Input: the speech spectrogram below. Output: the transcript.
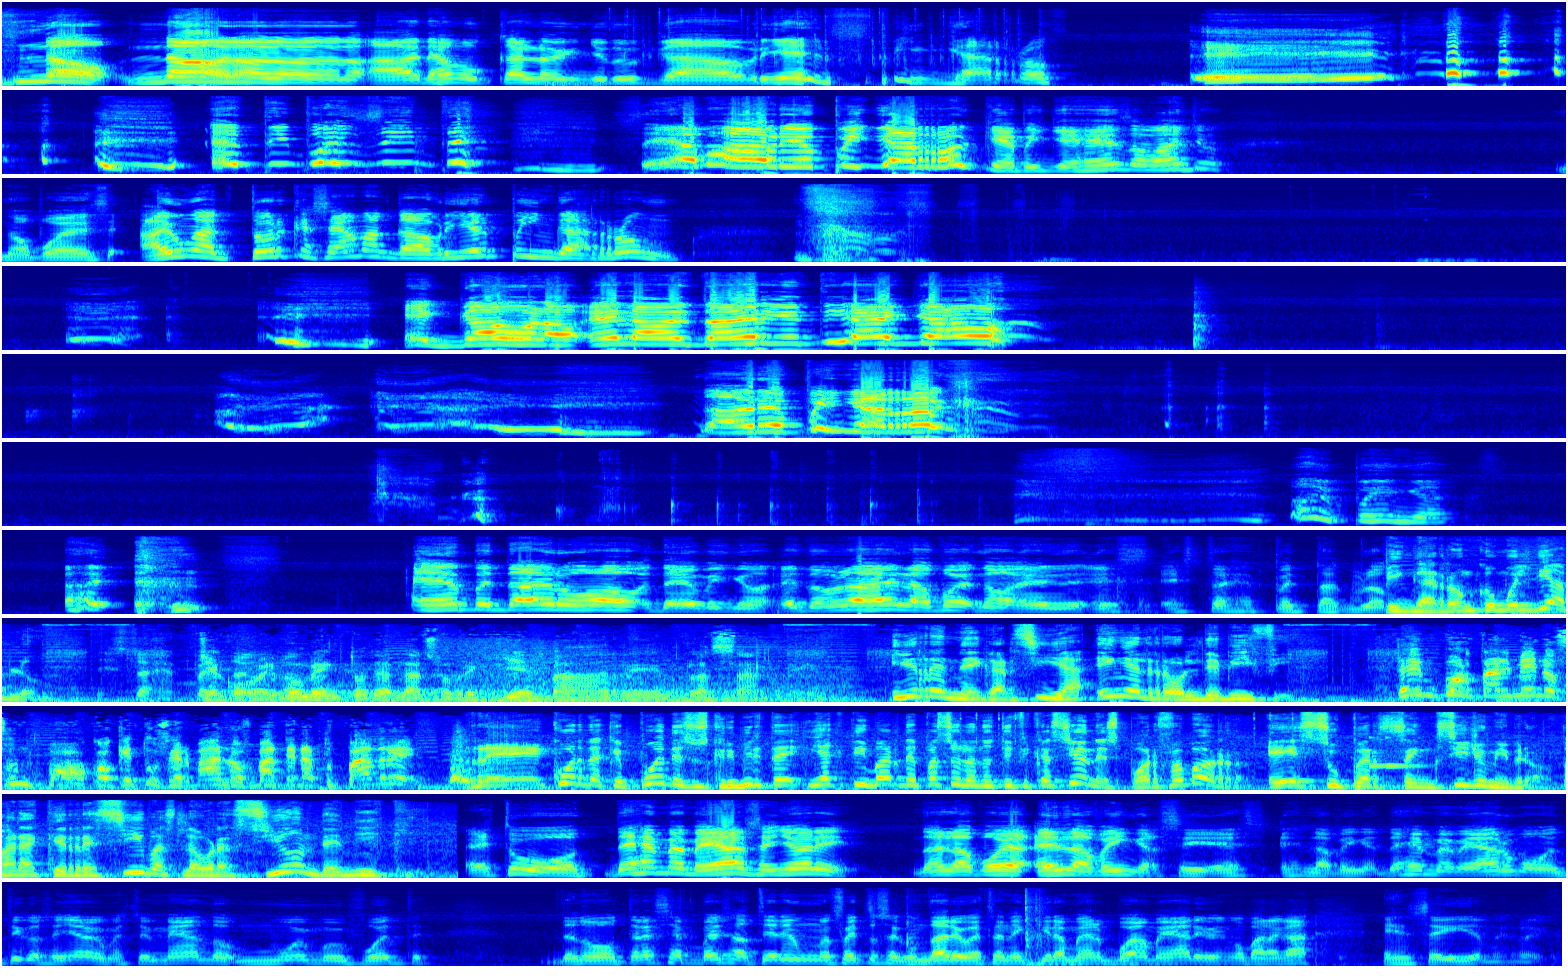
No, no, no, no, no, no. A ver, déjame buscarlo en YouTube. Gabriel Pingarrón. El Se llama Gabriel Pingarrón. ¿Qué pingue es eso, macho? No puede ser. Hay un actor que se llama Gabriel Pingarrón. Es Gabo, es la verdadera identidad de Gabo. Gabriel Pingarrón. Ay, pinga. Ay. Es verdadero Gabo de pinga. El doblaje la pues. No, el- es, esto es espectacular. Pingarrón como el diablo. Esto es espectacular. Llegó el momento de hablar sobre quién va a reemplazarte. Y René García en el rol de Biffy. ¿Te importa al menos un poco que tus hermanos maten a tu padre? Recuerda que puedes suscribirte y activar de paso las notificaciones, por favor. Es súper sencillo, mi bro, para que recibas la oración de Nicky. Estuvo. Déjenme mear, señores. No es la polla, es la pinga. Sí, es, es la pinga. Déjenme mear un momentico, señores, que me estoy meando muy, muy fuerte. De nuevo, tres cervezas tienen un efecto secundario que es tener que ir a mear. Voy a mear y vengo para acá enseguida, mi rey.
